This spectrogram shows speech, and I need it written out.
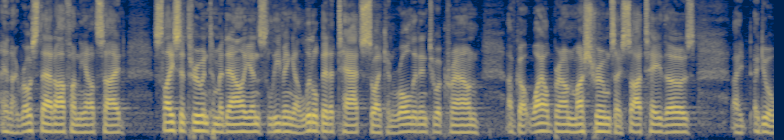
and I roast that off on the outside, slice it through into medallions, leaving a little bit attached so I can roll it into a crown. I've got wild brown mushrooms. I saute those. I, I do a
